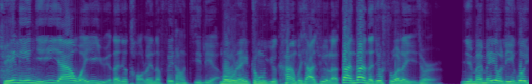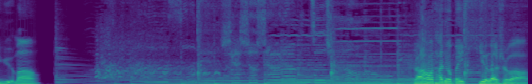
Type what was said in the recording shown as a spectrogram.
群里你一言我一语的就讨论的非常激烈。某人终于看不下去了，淡淡的就说了一句：“你们没有淋过雨吗？”然后他就被踢了，是吧？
